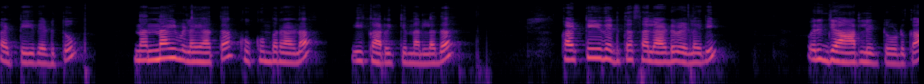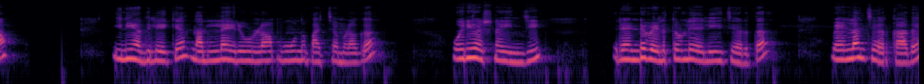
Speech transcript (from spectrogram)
കട്ട് ചെയ്തെടുത്തു. നന്നായി വിളയാത്ത കുക്കുംബറാണ് ഈ കറിക്ക് നല്ലത്. കട്ട് ചെയ്തെടുത്ത സലാഡ് വെള്ളരി ഒരു ജാറിലിട്ട് കൊടുക്കാം. ഇനി അതിലേക്ക് നല്ല എരിവുള്ള മൂന്ന് പച്ചമുളക് ഒരു കഷ്ണം ഇഞ്ചി രണ്ട് വെളുത്തുള്ളി അലിയും ചേർത്ത് വെള്ളം ചേർക്കാതെ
